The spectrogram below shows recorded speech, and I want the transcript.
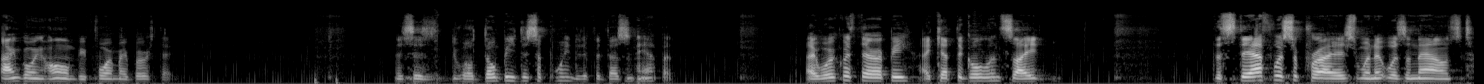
I'm going home before my birthday. They says, Well, don't be disappointed if it doesn't happen. I work with therapy, I kept the goal in sight. The staff was surprised when it was announced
